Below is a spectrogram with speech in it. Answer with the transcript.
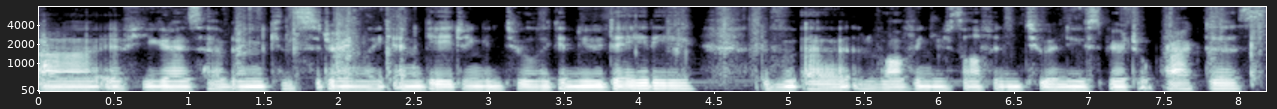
uh, if you guys have been considering like engaging into like a new deity, uh, involving yourself into a new spiritual practice.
